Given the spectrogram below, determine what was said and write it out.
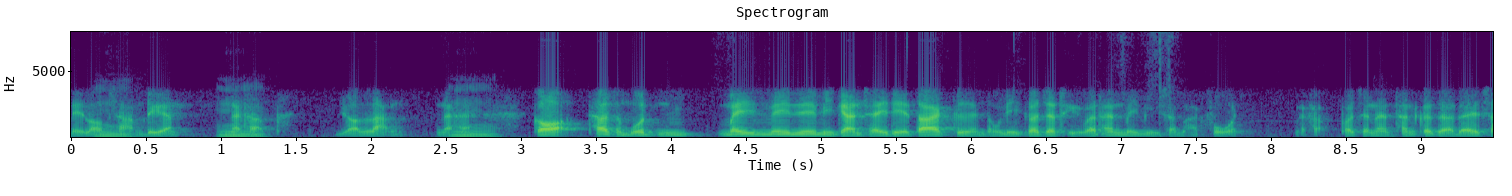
ในรอบอืมสามเดือนนะครับ ย้อนหลังนะฮะอืมก็ถ้าสมมติไม่ไม่ได้มีการใช้ Data เกินตรงนี้ก็จะถือว่าท่านไม่มีสมาร์ทโฟนนะครับ เพราะฉะนั้นท่านก็จะได้ส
